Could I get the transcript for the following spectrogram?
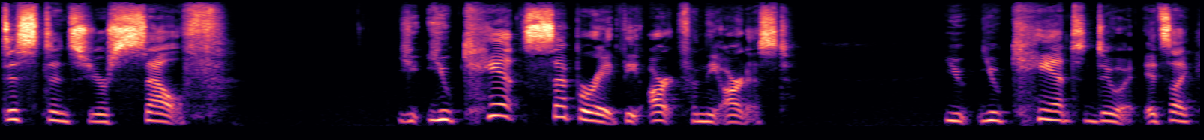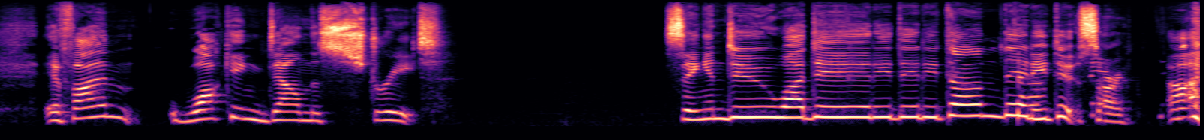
distance yourself. You, you can't separate the art from the artist. You, you can't do it. It's like if I'm walking down the street singing do wah diddy diddy dum diddy do. Sorry. Uh,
